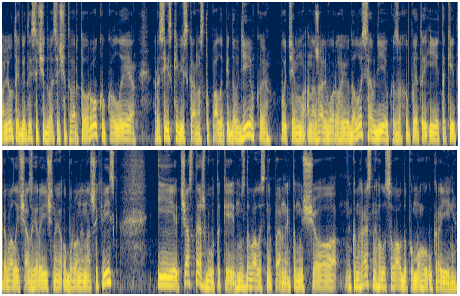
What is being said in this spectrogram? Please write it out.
лютий 2024 року, коли російські війська наступали під Авдіївкою. Потім, на жаль, ворогові вдалося Авдіївку захопити і такий тривалий час героїчної оборони наших військ. І час теж був такий, ну здавалось, непевний, тому що Конгрес не голосував допомогу Україні.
